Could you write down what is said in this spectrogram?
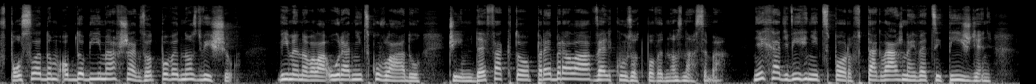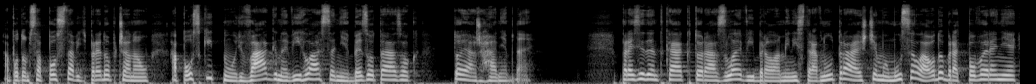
V poslednom období má však zodpovednosť vyššiu. Vymenovala úradnícku vládu, čím de facto prebrala veľkú zodpovednosť na seba. Nechať vyhniť spor v tak vážnej veci týždeň a potom sa postaviť pred občanov a poskytnúť vágne vyhlásenie bez otázok, to je až hanebné. Prezidentka, ktorá zle vybrala ministra vnútra a ešte mu musela odobrať poverenie,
